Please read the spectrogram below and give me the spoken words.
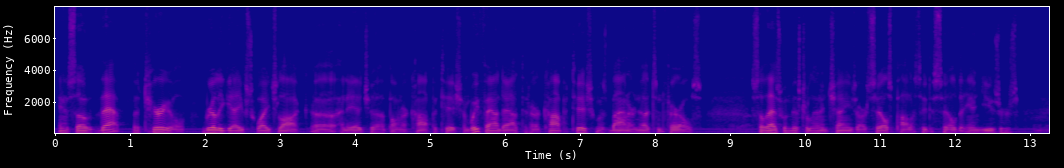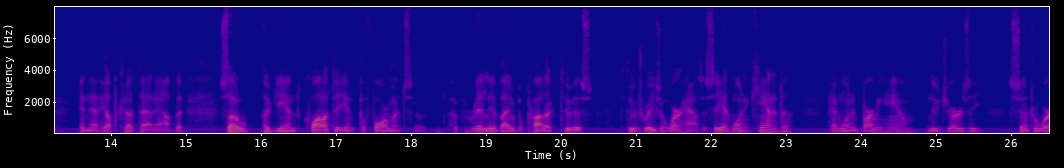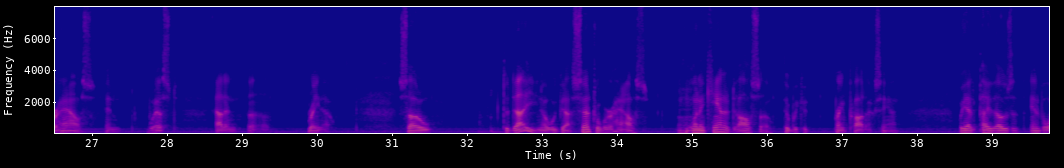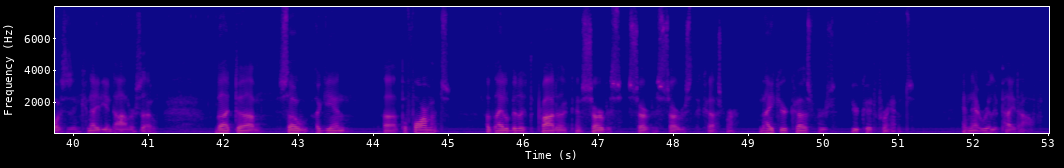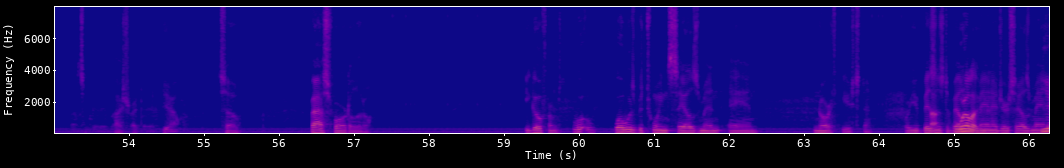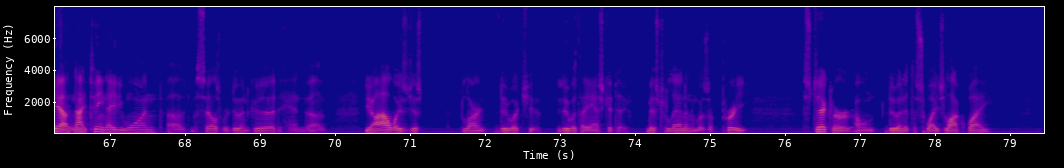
and so that material really gave Swagelok uh, an edge up on our competition. We found out that our competition was buying our nuts and ferrules, so that's when Mr. Lennon changed our sales policy to sell to end users, mm-hmm. and that helped cut that out. But so again, quality and performance of readily available product to his through his regional warehouses. So he had one in Canada, had one in Birmingham, New Jersey, Central Warehouse, and West out in uh, Reno. So today, you know, we've got Central Warehouse, Mhm. one in Canada also that we could bring products in. We had to pay those invoices in Canadian dollars though. But um, so again, uh, performance, availability of the product, and service, service, service to the customer. Make your customers your good friends, and that really paid off. That's some good advice right there. Yeah. So, fast forward a little. You go from what, what was between salesman and North Houston? Were you business development well, manager, sales manager? Yeah, 1981, uh, sales were doing good, and uh, you know I always just learned do what you do what they ask you to do. Mr. Lennon was a pretty stickler on doing it the Swagelok way,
